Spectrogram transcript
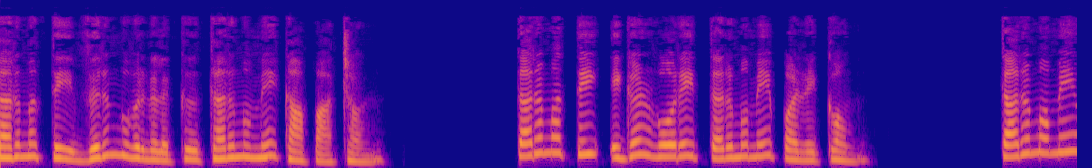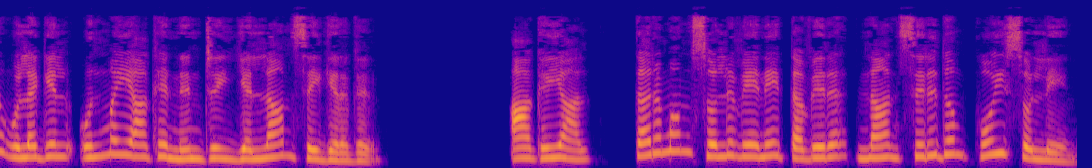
தருமத்தை விரும்புவர்களுக்கு தருமமே காப்பாற்றும். தருமத்தை இகழ்வோரை தருமமே பழிக்கும். தருமமே உலகில் உண்மையாக நின்று எல்லாம் செய்கிறது. ஆகையால் தருமம் சொல்லுவேனே தவிர நான் சிறிதும் பொய் சொல்லேன்.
